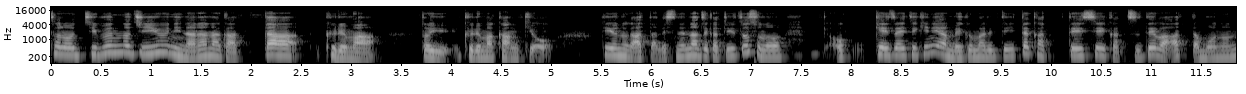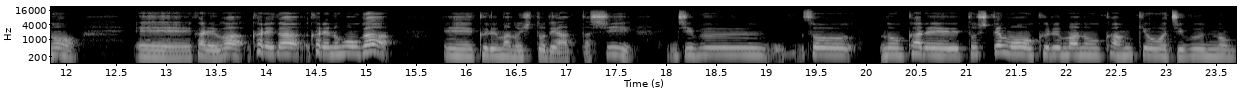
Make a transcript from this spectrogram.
その自分の自由にならなかった車という車環境っていうのがあったんですね。なぜかというとその経済的には恵まれていた家庭生活ではあったものの、えー、彼は彼が彼の方が、えー、車の人であったし自分その彼としても車の環境は自分の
